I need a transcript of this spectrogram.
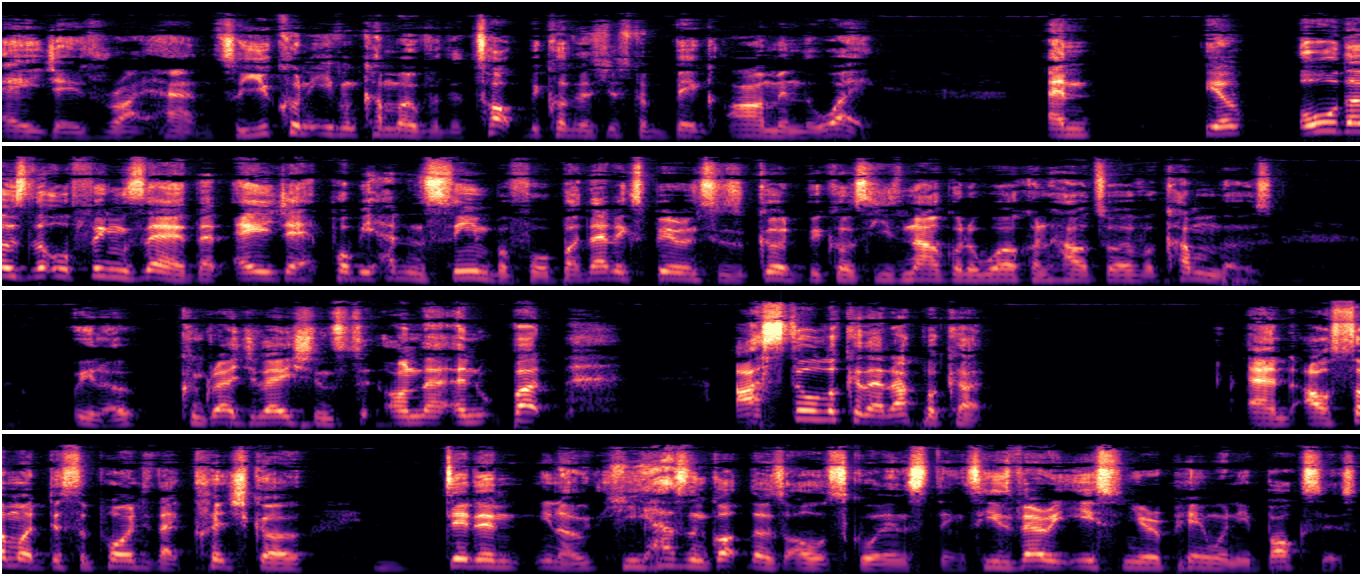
AJ's right hand. So you couldn't even come over the top because there's just a big arm in the way. And, you know, all those little things there that AJ probably hadn't seen before, but that experience is good because he's now got to work on how to overcome those. You know, congratulations to, on that. And, but I still look at that uppercut and I was somewhat disappointed that Klitschko didn't, you know, he hasn't got those old school instincts. He's very Eastern European when he boxes.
